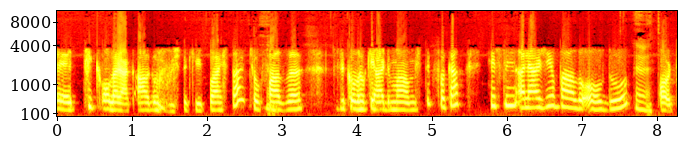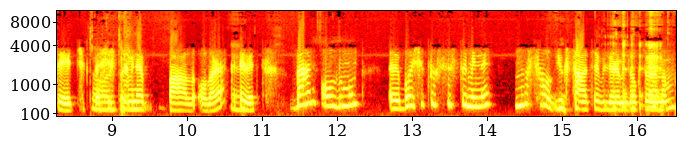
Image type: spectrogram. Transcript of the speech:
e, tik olarak algılamıştık ilk başta. Çok fazla psikolog yardımı almıştık. Fakat hepsinin alerjiye bağlı olduğu Evet. ortaya çıktı. Doğrudur. Sistemine bağlı olarak. Evet. Evet. Ben oğlumun e, bağışıklık sistemini nasıl yükseltebilirim doktor hanım?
